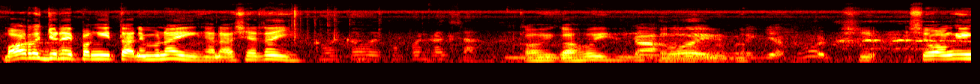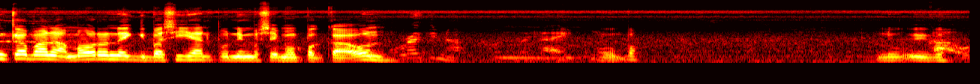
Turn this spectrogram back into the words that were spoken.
Maro dyan ay pangita ni mo nay, kana siya nay. Kaway-kaway po panlagsa. Kahoy kahoy. Kahoy, po. So, ang income ana, maro na gibasihan po nimo sa imong pagkaon. Mura gina. O ba? Luwi ba?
